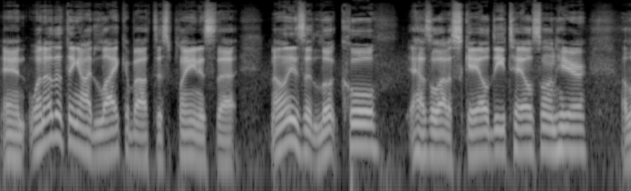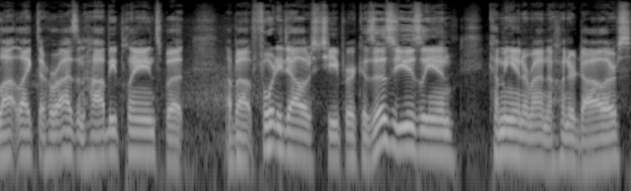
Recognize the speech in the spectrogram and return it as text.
And one other thing I'd like about this plane is that not only does it look cool, it has a lot of scale details on here, a lot like the Horizon Hobby planes, but about $40 cheaper because those are usually in coming in around $100.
